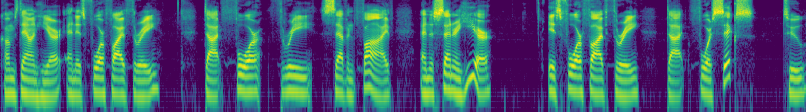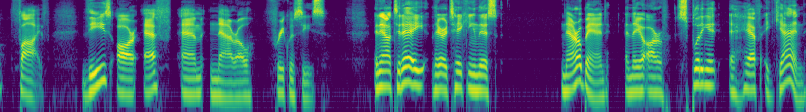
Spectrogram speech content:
comes down here and is 453.4375 and the center here is 453.4625. These are FM narrow frequencies. And now today they are taking this narrow band and they are splitting it a half again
